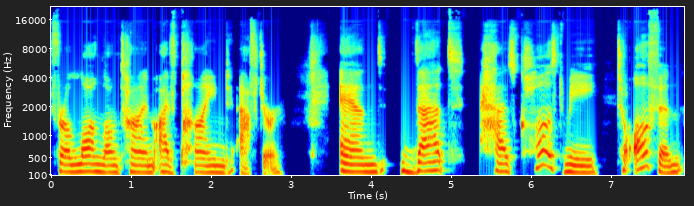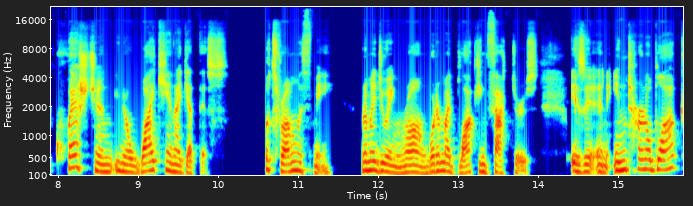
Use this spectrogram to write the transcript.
for a long, long time, I've pined after. And that has caused me to often question, you know, why can't I get this? What's wrong with me? What am I doing wrong? What are my blocking factors? Is it an internal block?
